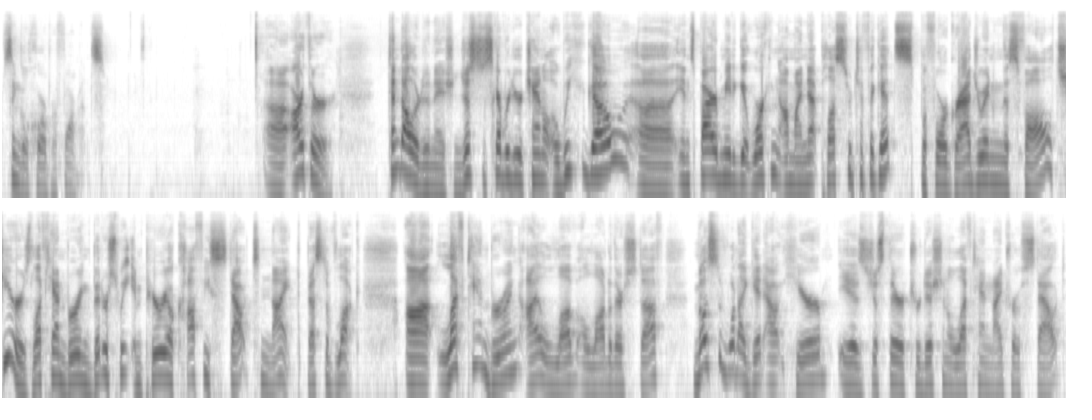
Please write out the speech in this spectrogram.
single core performance. Uh, Arthur, $10 donation. Just discovered your channel a week ago. Uh, inspired me to get working on my Net Plus certificates before graduating this fall. Cheers. Left Hand Brewing Bittersweet Imperial Coffee Stout tonight. Best of luck. Uh, Left Hand Brewing, I love a lot of their stuff. Most of what I get out here is just their traditional Left Hand Nitro Stout,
